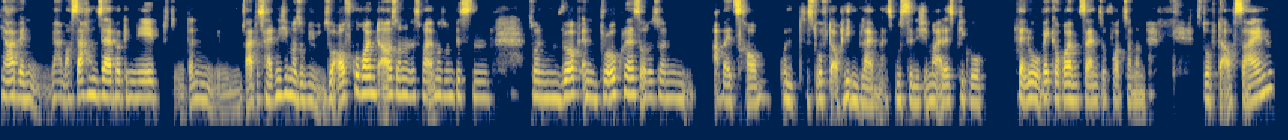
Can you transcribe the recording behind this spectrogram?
ja, wenn, wir haben auch Sachen selber genäht, dann sah das halt nicht immer so wie so aufgeräumt aus, sondern es war immer so ein bisschen so ein Work in Progress oder so ein Arbeitsraum. Und es durfte auch liegen bleiben. Es musste nicht immer alles Pico Bello weggeräumt sein sofort, sondern es durfte auch sein.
